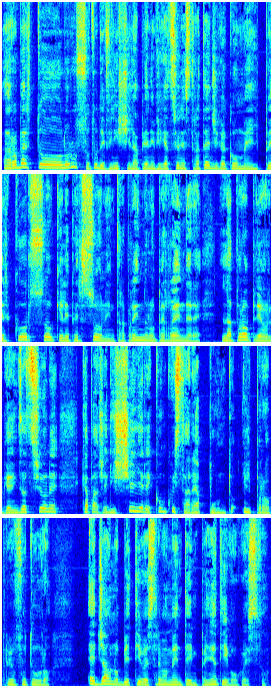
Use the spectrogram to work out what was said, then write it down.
Eh, Roberto Lorusso, tu definisci la pianificazione strategica come il percorso che le persone intraprendono per rendere la propria organizzazione capace di scegliere e conquistare appunto il proprio futuro. È già un obiettivo estremamente impegnativo questo.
